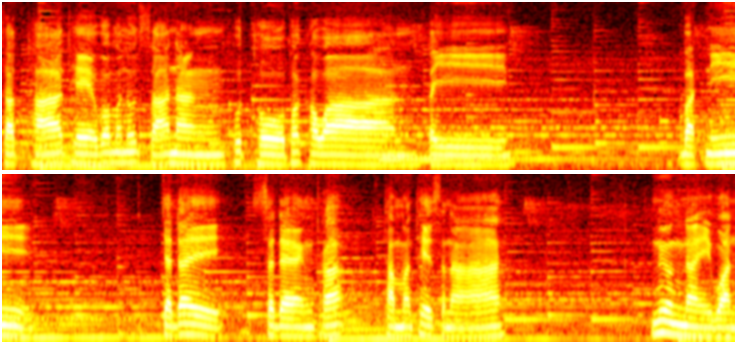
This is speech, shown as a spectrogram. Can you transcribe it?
สัทธาเทวมนุษย์สานังพุทโธภควานตี บัดนี้ จะได้แสดงพระธรรมเทศนา เนื่องในวัน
